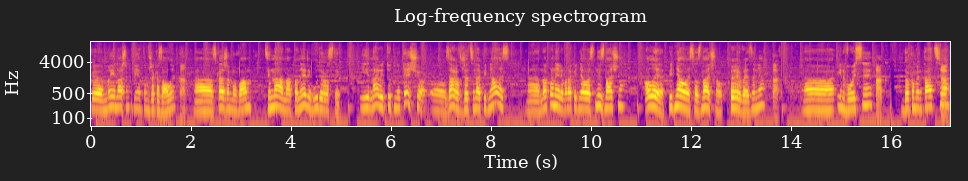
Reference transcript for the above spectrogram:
Ми нашим клієнтам вже казали. Так. Скажемо вам, ціна на панелі буде рости. І навіть тут не те, що о, зараз вже ціна піднялась. е, На панелі вона піднялась незначно, але піднялося значно перевезення, так, е, інвойси, так, документація. так.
